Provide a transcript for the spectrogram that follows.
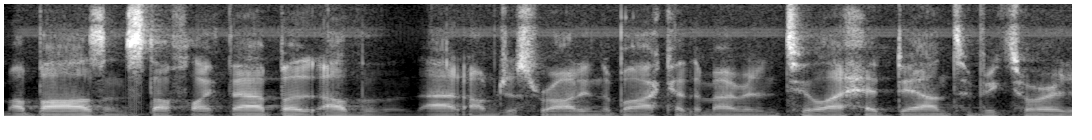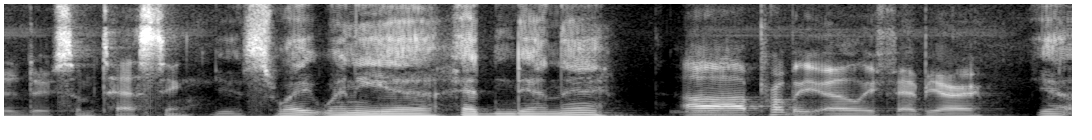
my bars and stuff like that. But other than that, I'm just riding the bike at the moment until I head down to Victoria to do some testing. Yeah. Sweet. When are you heading down there? Uh, probably early February. Yeah.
